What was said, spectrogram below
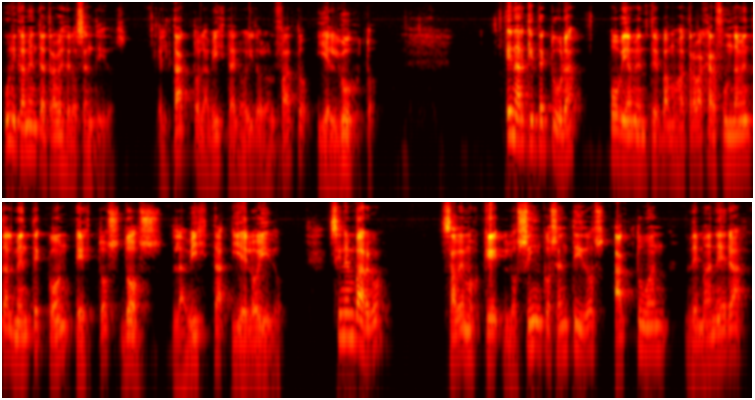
únicamente a través de los sentidos, el tacto, la vista, el oído, el olfato y el gusto. En arquitectura, obviamente vamos a trabajar fundamentalmente con estos dos, la vista y el oído. Sin embargo, sabemos que los cinco sentidos actúan de manera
